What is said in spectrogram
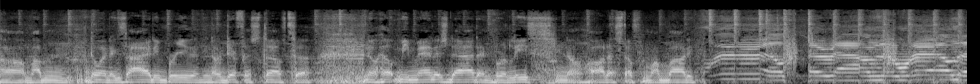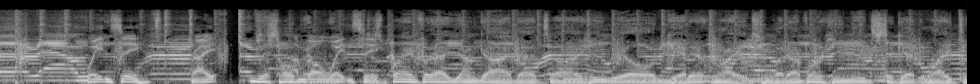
Um, I've been doing anxiety breathing, you know, different stuff to, you know, help me manage that and release, you know, all that stuff from my body. Wait and see, right? I'm just hoping. I'm going to wait and see. Just praying for that young guy that uh, he will get it right. Whatever he needs to get right to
